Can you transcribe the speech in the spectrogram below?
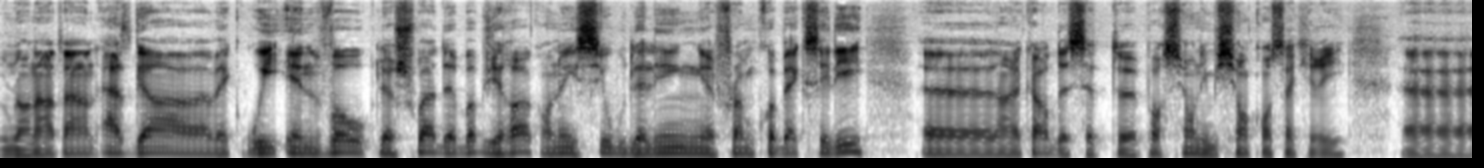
Nous venons d'entendre Asgard avec We Invoke, le choix de Bob Girard qu'on a ici au bout de la ligne from Quebec City, euh, dans le cadre de cette portion d'émission consacrée euh,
